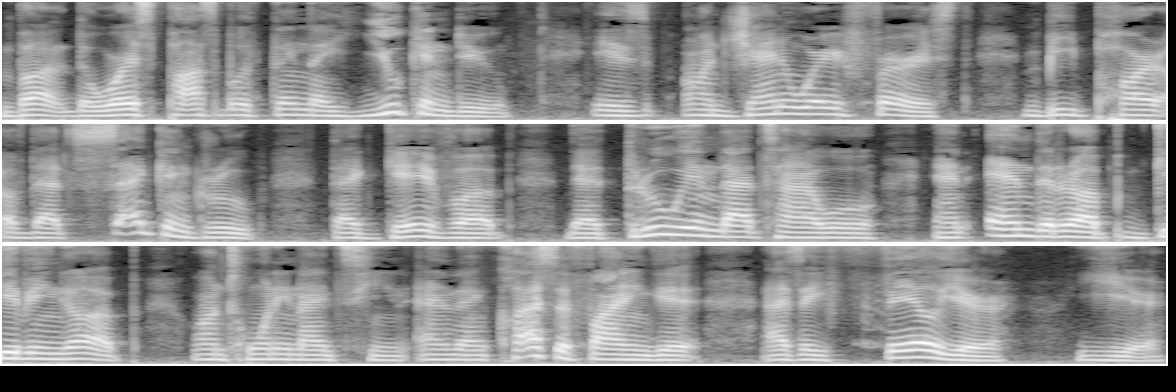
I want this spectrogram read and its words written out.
But the worst possible thing that you can do is on January 1st, be part of that second group that gave up, that threw in that towel, and ended up giving up on 2019 and then classifying it as a failure year.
